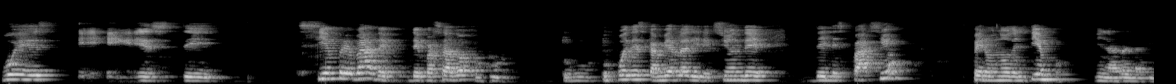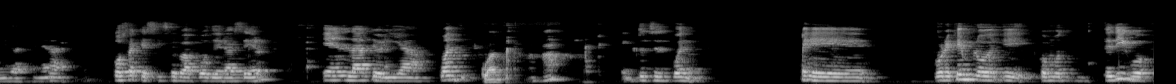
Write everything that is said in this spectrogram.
pues, eh, eh, este, siempre va de, de pasado a futuro. Tú, tú puedes cambiar la dirección de, del espacio, pero no del tiempo en la relatividad general, cosa que sí se va a poder hacer en la teoría cuántica. Cuántica. Ajá. Entonces, bueno, eh, por ejemplo, eh, como te digo,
